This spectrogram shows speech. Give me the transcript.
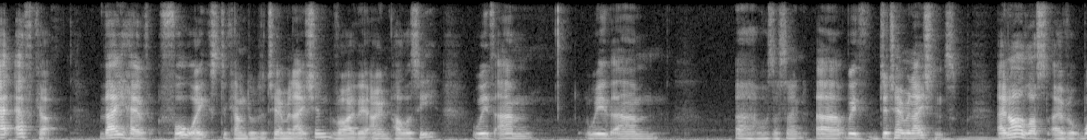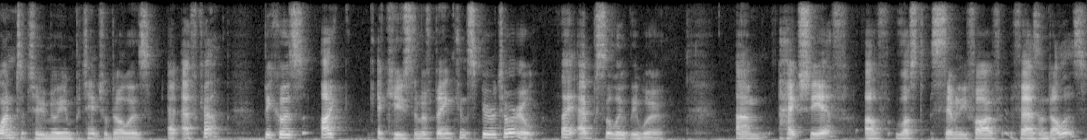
At AFCA, they have four weeks to come to a determination via their own policy with um with um uh, what was I saying? Uh, with determinations. And I lost over one to two million potential dollars at AFCA because I accused them of being conspiratorial. They absolutely were. Um, HCF, I've lost $75,000,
